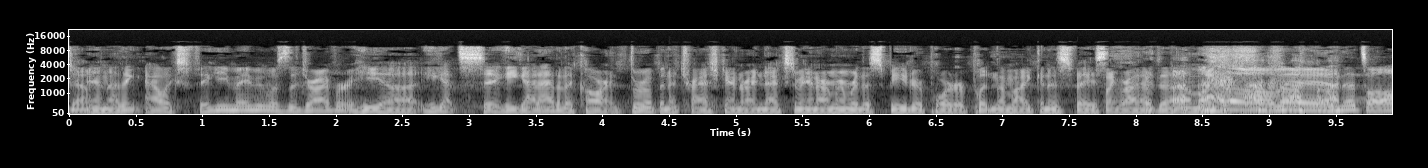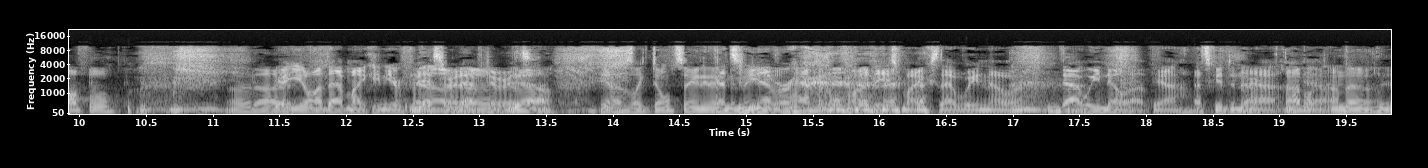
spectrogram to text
yeah. And I think Alex Figge maybe was the driver. He uh, he got sick. He got out of the car and threw up in a trash can right next to me. And I remember the speed reporter putting the mic in his face like right after that. I'm like, oh man, that's awful. But, uh, Yeah, you don't want that mic in your face no, right no, afterwards. Yeah. yeah, I was like, don't say anything That's to me. never happened with one of these mics that we know of. that we know of. Yeah, That's good to know. Yeah, I don't, yeah. I know.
